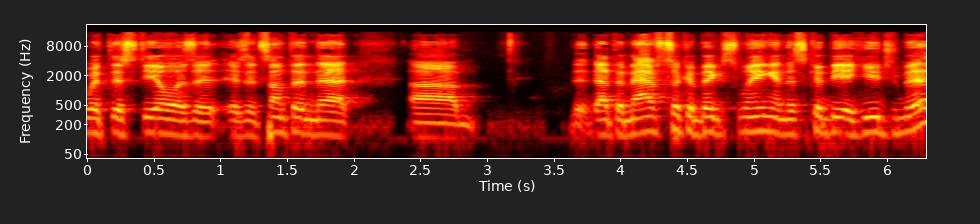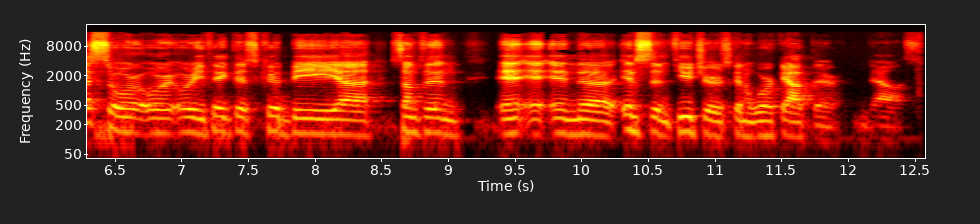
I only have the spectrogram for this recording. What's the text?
with this deal? Is it is it something that um, th- that the Mavs took a big swing and this could be a huge miss, or or, or you think this could be uh, something in, in the instant future is going to work out there in Dallas?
